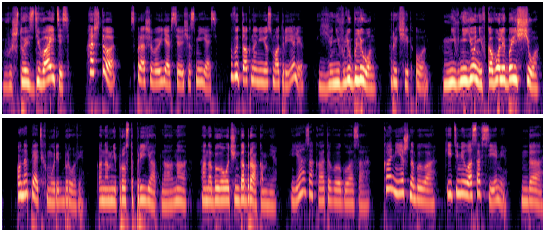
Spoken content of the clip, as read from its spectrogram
«Вы что, издеваетесь?» «А что?» – спрашиваю я, все еще смеясь. «Вы так на нее смотрели?» «Я не влюблен!» – рычит он. «Ни в нее, ни в кого-либо еще!» Он опять хмурит брови. Она мне просто приятна, она... Она была очень добра ко мне. Я закатываю глаза. Конечно, была. Кити мила со всеми. Да,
